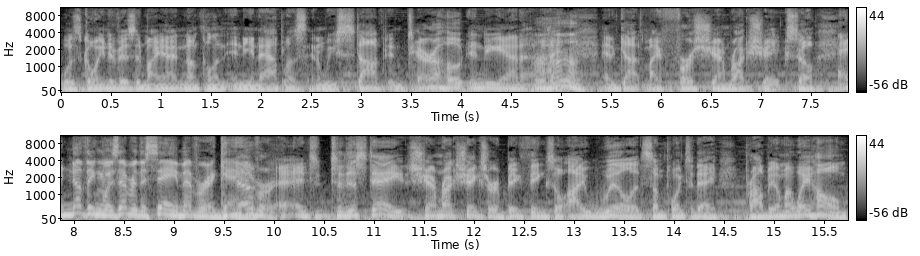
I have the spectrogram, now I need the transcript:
was going to visit my aunt and uncle in Indianapolis, and we stopped in Terre Haute, Indiana, and Uh-huh. and got my first Shamrock Shake. So And nothing was ever the same ever again. Never. And to, to this day, Shamrock Shakes are a big thing. So I will, at some point today, probably on my way home,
